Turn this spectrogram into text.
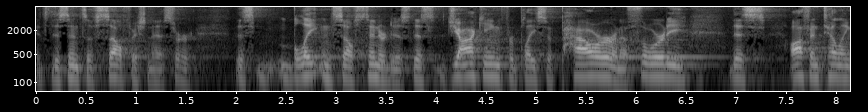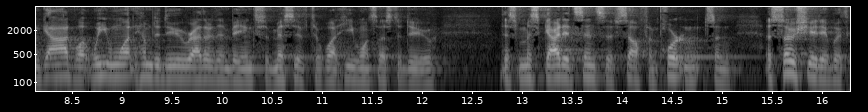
It's the sense of selfishness or this blatant self centeredness, this jockeying for place of power and authority, this often telling God what we want Him to do rather than being submissive to what He wants us to do, this misguided sense of self importance and associated with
